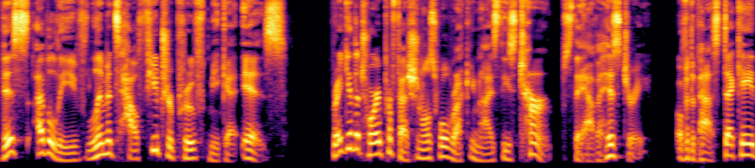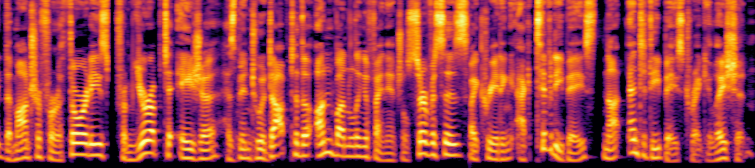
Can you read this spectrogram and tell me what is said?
This, I believe, limits how future proof MiCA is. Regulatory professionals will recognize these terms, they have a history. Over the past decade, the mantra for authorities from Europe to Asia has been to adopt to the unbundling of financial services by creating activity based, not entity based regulation.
